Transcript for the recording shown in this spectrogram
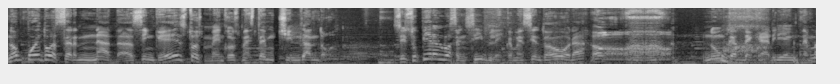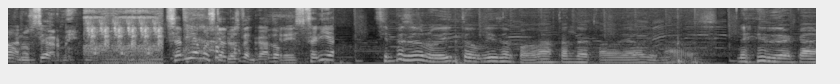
No puedo hacer nada sin que estos mencos me estén chingando. Si supieran lo sensible que me siento ahora, oh, nunca dejarían de manosearme. Sabíamos que los Vengadores sería Siempre ese ruidito me hizo acordar bastante de parodiar llamados. Desde acá,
